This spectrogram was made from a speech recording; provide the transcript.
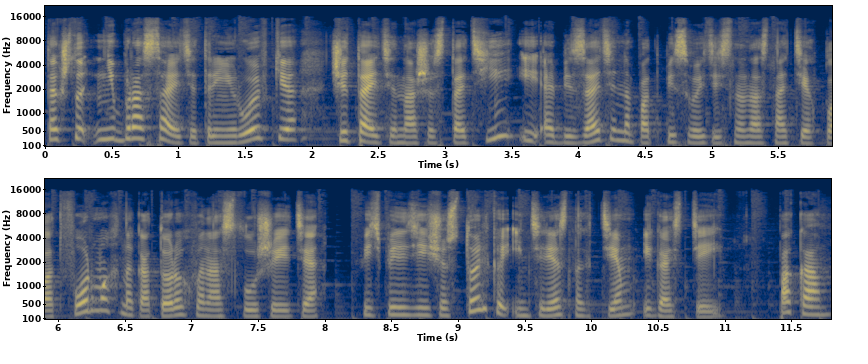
Так что не бросайте тренировки, читайте наши статьи и обязательно подписывайтесь на нас на тех платформах, на которых вы нас слушаете. Ведь впереди еще столько интересных тем и гостей. Пока!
